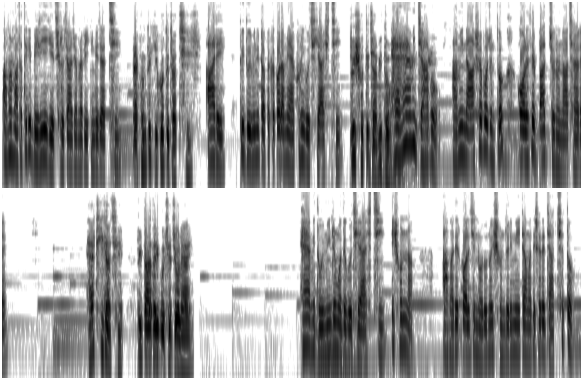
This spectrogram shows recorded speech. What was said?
আমার মাথা থেকে বেরিয়ে গিয়েছিল যে আজ আমরা পিকনিকে যাচ্ছি। এখন তুই কি করতে চাচ্ছিস? আরে তুই দুই মিনিট অপেক্ষা কর আমি এখনই গুছিয়ে আসছি। তুই সত্যি যাবি তো? হ্যাঁ হ্যাঁ আমি যাব। আমি না আসা পর্যন্ত কলেজের বাদ জন্য না ছাড়ে। হ্যাঁ ঠিক আছে। তুই তাড়াতাড়ি গুছিয়ে চলে আয়। হ্যাঁ আমি দুই মিনিটের মধ্যে গুছিয়ে আসছি। এই শোন না আমাদের কলেজের নতুন ওই সুন্দরী মেয়েটা আমাদের সাথে যাচ্ছে তো?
